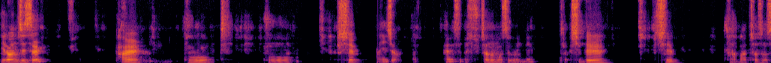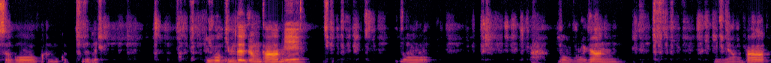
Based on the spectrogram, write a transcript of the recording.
이런 짓을 8, 9, 9, 10 아니죠. 숫자도 못 쓰고 있네. 자, 11, 10 자, 맞춰서 쓰고 아무것도 네. 그리고 김대중 다음이 노, 아, 노무현, 이명박,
